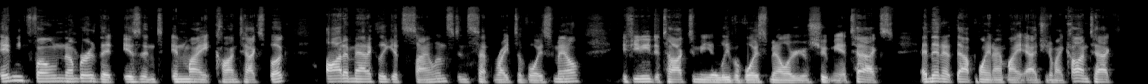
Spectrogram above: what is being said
any phone number that isn't in my contacts book automatically gets silenced and sent right to voicemail. If you need to talk to me, you'll leave a voicemail or you'll shoot me a text. And then at that point, I might add you to my contact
